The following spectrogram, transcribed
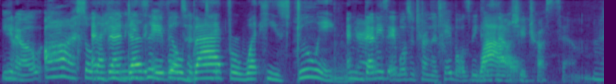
you know, ah so And that then he doesn't able feel to bad take- for what he's doing and then he's able to turn the tables because now she trusts him.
